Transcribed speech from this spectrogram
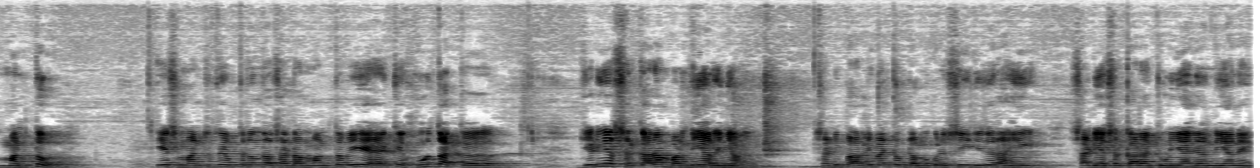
ਮੰਤਵ, ਇਸ ਮੰਚ ਤੇ ਉਤਰਨ ਦਾ ਸਾਡਾ ਮੰਤਵ ਇਹ ਹੈ ਕਿ ਹੁਣ ਤੱਕ ਜਿਹੜੀਆਂ ਸਰਕਾਰਾਂ ਬਣਦੀਆਂ ਰਹੀਆਂ ਸਾਡੀ ਪਾਰਲੀਮੈਂਟ ਆਫ ਡੈਮੋਕ੍ਰੇਸੀ ਜਿਹਦੇ ਰਾਹੀਂ ਸਾਡੀਆਂ ਸਰਕਾਰਾਂ ਚੁਣੀਆਂ ਜਾਂਦੀਆਂ ਨੇ,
